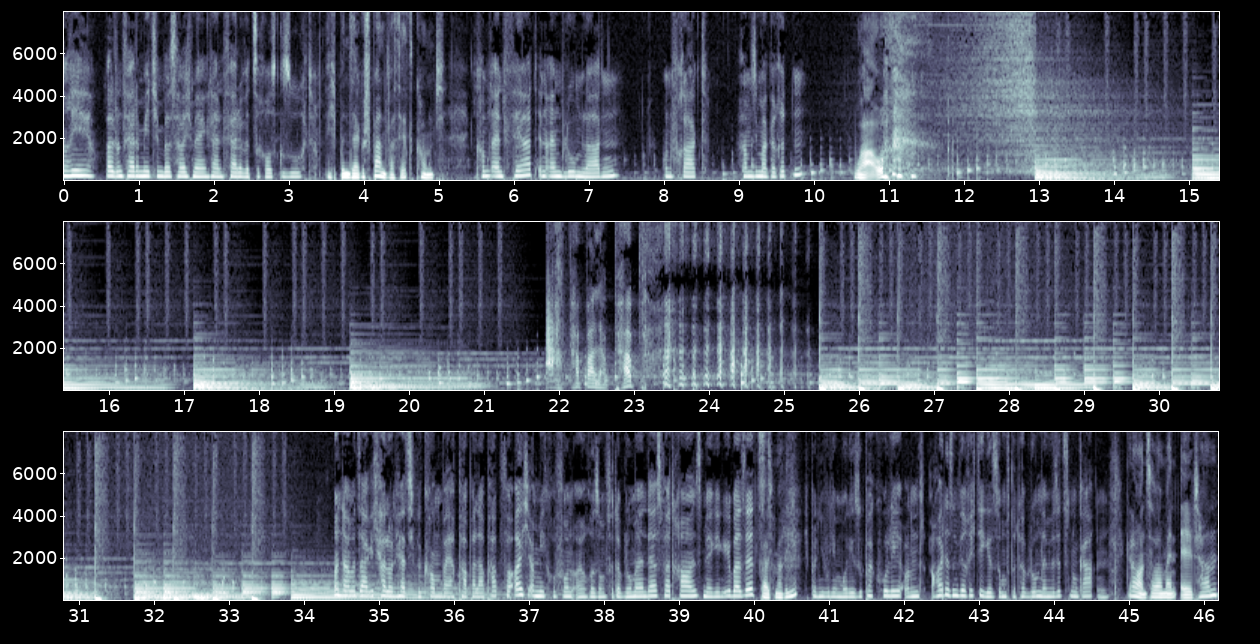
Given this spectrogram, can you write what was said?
Marie, weil du ein Pferdemädchen bist, habe ich mir einen kleinen Pferdewitz rausgesucht. Ich bin sehr gespannt, was jetzt kommt. Kommt ein Pferd in einen Blumenladen und fragt, haben Sie mal geritten? Wow. Ach, Papa la Papp. damit sage ich Hallo und herzlich willkommen bei Papalapap. Für euch am Mikrofon eure Sumpfdotterblume des Vertrauens mir gegenüber sitzt. Goldmarie. Ich bin Juli Modi Supercooli und heute sind wir richtige Sumpfdotterblumen, denn wir sitzen im Garten. Genau, und zwar bei meinen Eltern.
